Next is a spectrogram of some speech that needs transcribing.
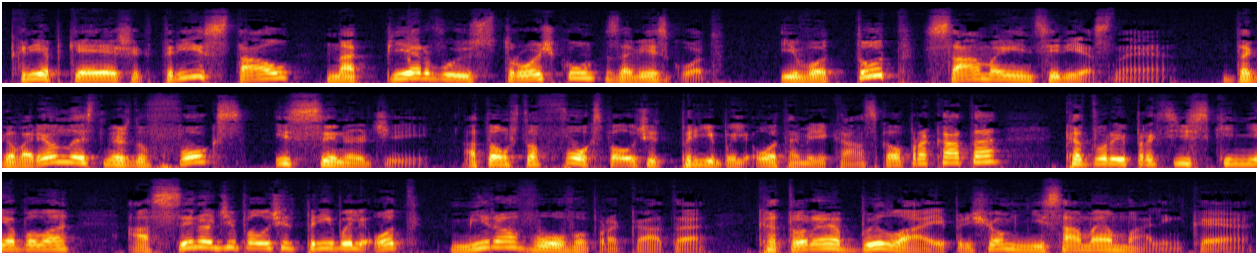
«Крепкий орешек 3» стал на первую строчку за весь год. И вот тут самое интересное – договоренность между Fox и Synergy о том, что Fox получит прибыль от американского проката, которой практически не было, а Synergy получит прибыль от мирового проката, которая была, и причем не самая маленькая.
